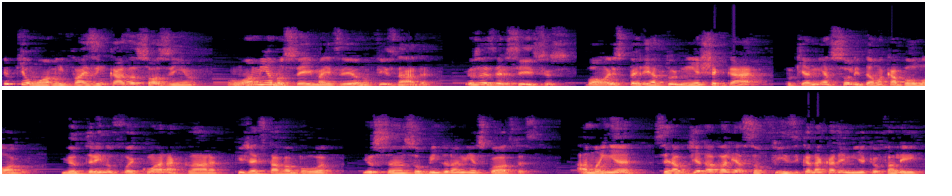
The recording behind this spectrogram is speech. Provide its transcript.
E o que um homem faz em casa sozinho? Um homem eu não sei, mas eu não fiz nada. E os exercícios? Bom, eu esperei a turminha chegar, porque a minha solidão acabou logo. Meu treino foi com a Ana Clara, que já estava boa, e o Sam subindo nas minhas costas. Amanhã será o dia da avaliação física na academia que eu falei.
